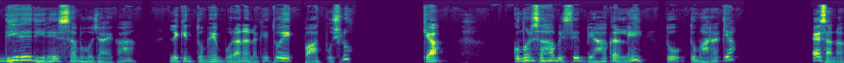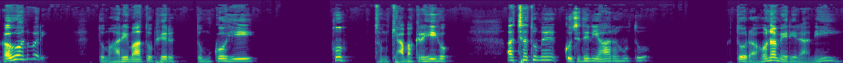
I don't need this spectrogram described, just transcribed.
धीरे धीरे सब हो जाएगा, लेकिन तुम्हें बुरा ना लगे तो एक बात पूछ लू। क्या? कुंवर साहब इससे ब्याह कर लें तो तुम्हारा क्या? ऐसा ना कहो अनवरी, तुम्हारी माँ तो फिर तुमको ही हो, तुम क्या बक रही हो? अच्छा तो मैं कुछ दिन यहाँ रहूँ तो? तो रहो ना मेरी रानी।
